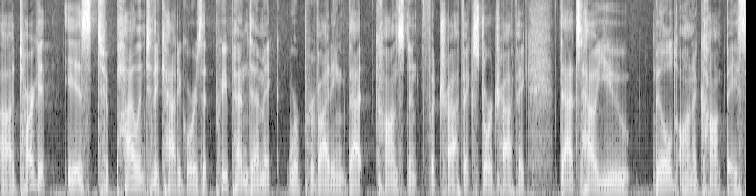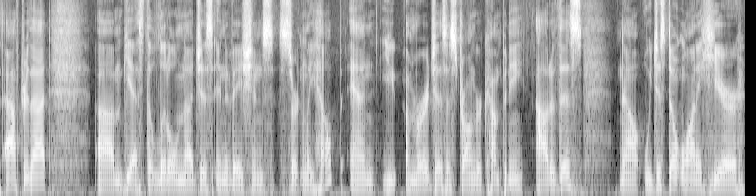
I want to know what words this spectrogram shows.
uh, target is to pile into the categories that pre-pandemic were providing that constant foot traffic, store traffic. That's how you build on a comp base. After that, um, yes, the little nudges, innovations certainly help, and you emerge as a stronger company out of this. Now, we just don't want to hear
